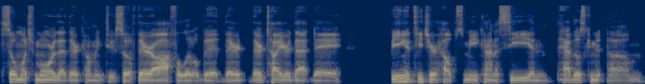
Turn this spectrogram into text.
so much more that they're coming to. So if they're off a little bit they're they're tired that day. Being a teacher helps me kind of see and have those um,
